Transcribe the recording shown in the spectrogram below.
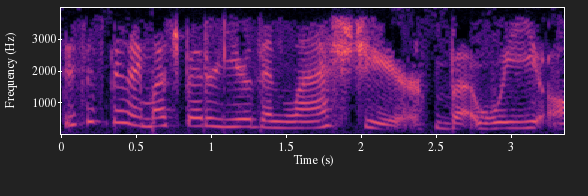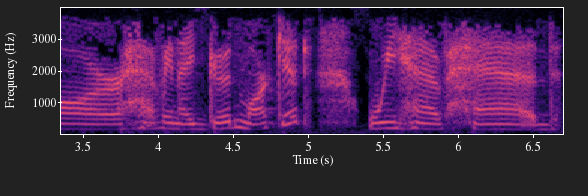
This has been a much better year than last year, but we are having a good market. We have had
